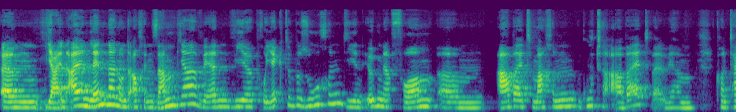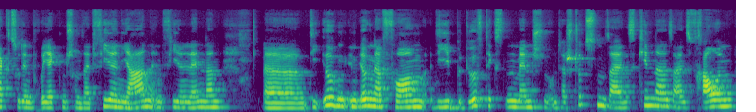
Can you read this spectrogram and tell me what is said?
Ähm, ja, in allen Ländern und auch in Sambia werden wir Projekte besuchen, die in irgendeiner Form ähm, Arbeit machen, gute Arbeit, weil wir haben Kontakt zu den Projekten schon seit vielen Jahren in vielen Ländern, die irgend, in irgendeiner Form die bedürftigsten Menschen unterstützen, seien es Kinder, seien es Frauen.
